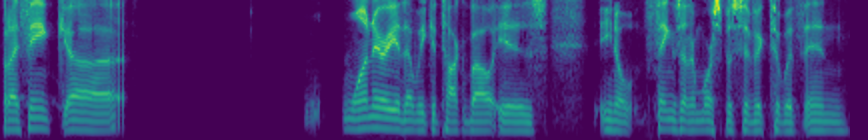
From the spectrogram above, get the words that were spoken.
But I think uh, one area that we could talk about is, you know, things that are more specific to within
